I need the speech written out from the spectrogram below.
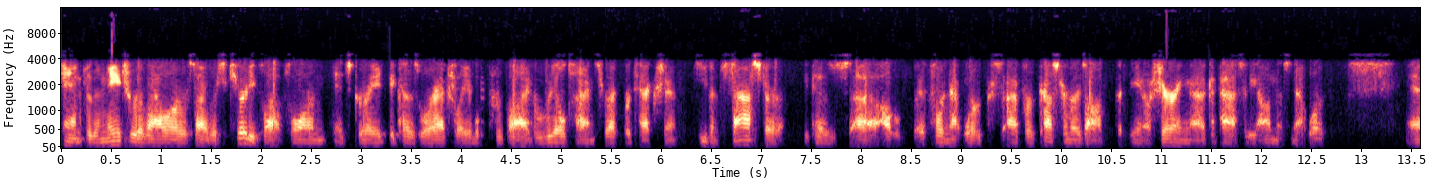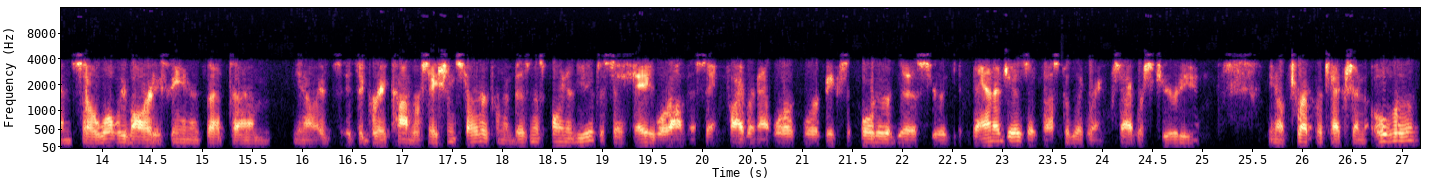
And for the nature of our cybersecurity platform, it's great because we're actually able to provide real-time threat protection even faster because uh, for networks, uh, for customers on, you know, sharing uh, capacity on this network. And so what we've already seen is that, um, you know, it's it's a great conversation starter from a business point of view to say, hey, we're on the same fiber network, we're a big supporter of this. Here are the advantages of us delivering cybersecurity, you know, threat protection over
